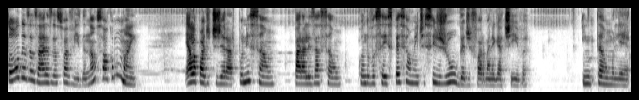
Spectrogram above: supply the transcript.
todas as áreas da sua vida, não só como mãe. Ela pode te gerar punição, paralisação, quando você especialmente se julga de forma negativa. Então, mulher,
